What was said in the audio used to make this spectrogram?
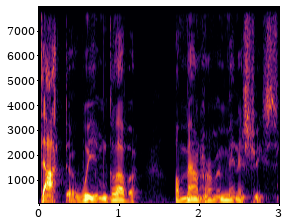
Dr. William Glover of Mount Hermon Ministries.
